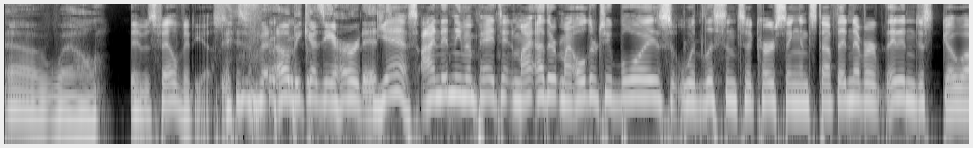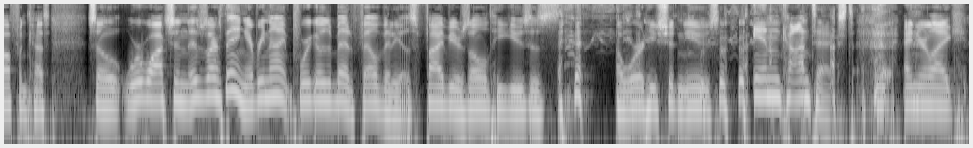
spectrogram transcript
Oh well. It was fail videos. oh, because he heard it. Yes, I didn't even pay attention. My other, my older two boys would listen to cursing and stuff. They never, they didn't just go off and cuss. So we're watching. This is our thing every night before he goes to bed. Fail videos. Five years old, he uses a word he shouldn't use in context, and you're like,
